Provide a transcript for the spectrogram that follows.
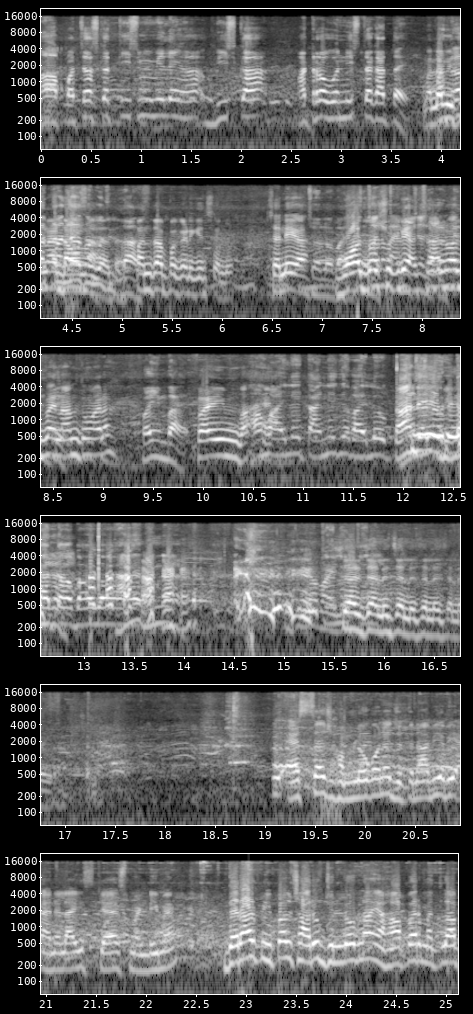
हाँ पचास का तीस में मिलेगा बीस का अठारह उन्नीस तक आता है। मतलब इतना डाउन हो जाता है। पंद्रह पकड़ के चलो। चलेगा। बहुत बहुत शुक्रिया। शाहनवाज भाई नाम तुम्हारा? फहीम भाई। फहीम हम भाई। ताने से भाई लोग। ताने चल चलो चलो चलो चलेगा एज सच हम लोगों ने जितना भी अभी एनालाइज किया है इस मंडी में देर आर पीपल शाहरुख जिन लोग ना यहाँ पर मतलब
